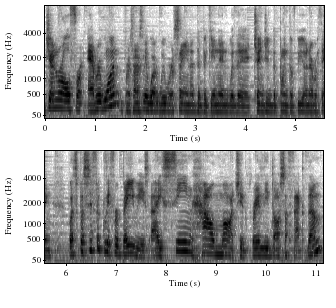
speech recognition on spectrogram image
general for everyone, precisely what we were saying at the beginning with the changing the point of view and everything. But specifically for babies, I seen how much it really does affect them.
